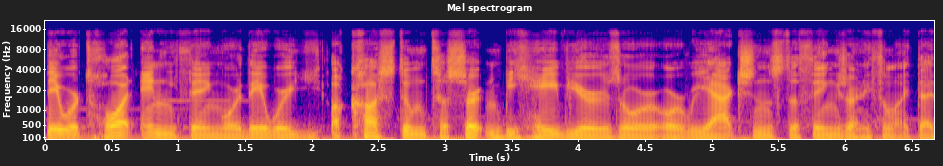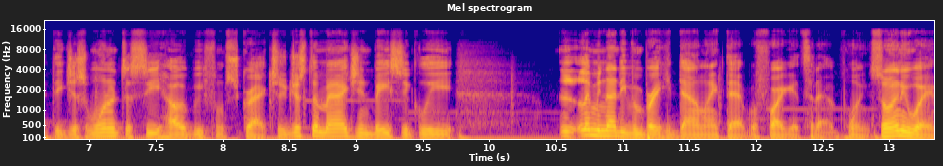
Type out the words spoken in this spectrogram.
they were taught anything or they were accustomed to certain behaviors or, or reactions to things or anything like that. They just wanted to see how it'd be from scratch. So just imagine basically let me not even break it down like that before I get to that point. So anyway,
